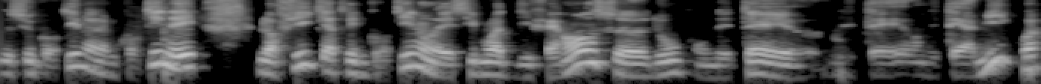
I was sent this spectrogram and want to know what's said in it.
Monsieur Courtine, Madame Courtine, et leur fille, Catherine Courtine. On avait six mois de différence, donc on était, on était, on était amis. Quoi.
